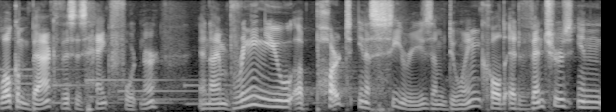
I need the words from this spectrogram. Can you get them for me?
Welcome back. This is Hank Fortener, and I'm bringing you a part in a series I'm doing called Adventures in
